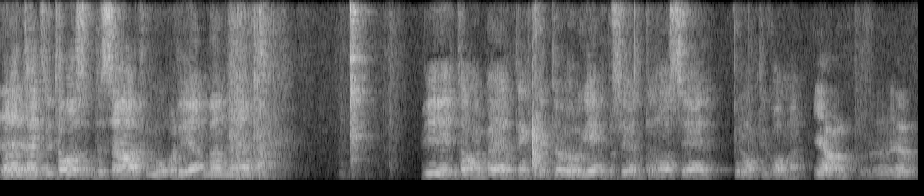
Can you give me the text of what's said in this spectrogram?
Och jag Eh, tänkte ta som dessert förmodligen, men eh, vi tar väl helt enkelt och hugger in på sylten och ser hur långt vi kommer. Ja, jag...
